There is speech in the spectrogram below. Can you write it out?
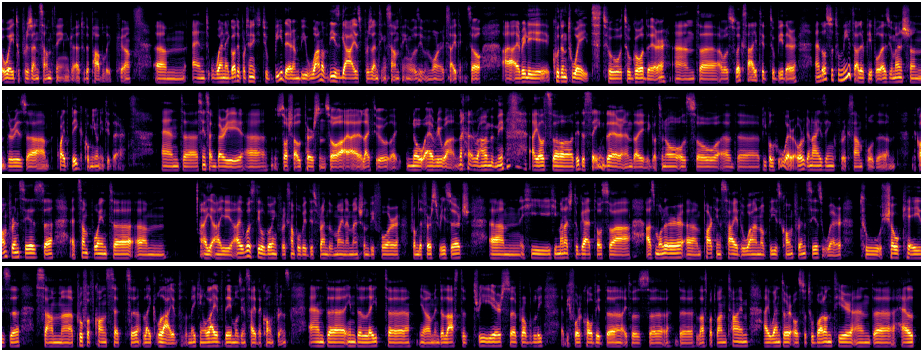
way to present something uh, to the public. Uh, um, and when I got the opportunity to be there and be one of these guys presenting something, was even more exciting. So I really couldn't wait to to go there, and uh, I was so excited to be there and also to meet other people. As you mentioned, there is a quite big community there and uh, since I'm very uh, social person, so I, I, like to like know everyone around me. I also did the same there, and I got to know also uh, the people who were organizing, for example, the the conferences. Uh, at some point. Uh, um, I, I, I, was still going, for example, with this friend of mine I mentioned before from the first research. Um, he he managed to get also a, a smaller um, part inside one of these conferences where to showcase uh, some uh, proof of concept uh, like live making live demos inside the conference. And uh, in the late uh, you know in the last three years uh, probably before covid it was the last but one time i went there also to volunteer and help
